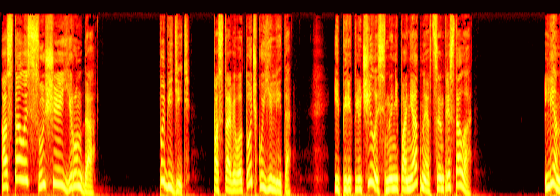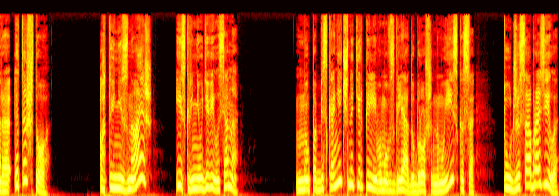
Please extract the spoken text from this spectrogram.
«Осталась сущая ерунда». «Победить», — поставила точку Елита и переключилась на непонятное в центре стола. «Ленра, это что?» «А ты не знаешь?» — искренне удивилась она но по бесконечно терпеливому взгляду, брошенному искоса, тут же сообразила.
